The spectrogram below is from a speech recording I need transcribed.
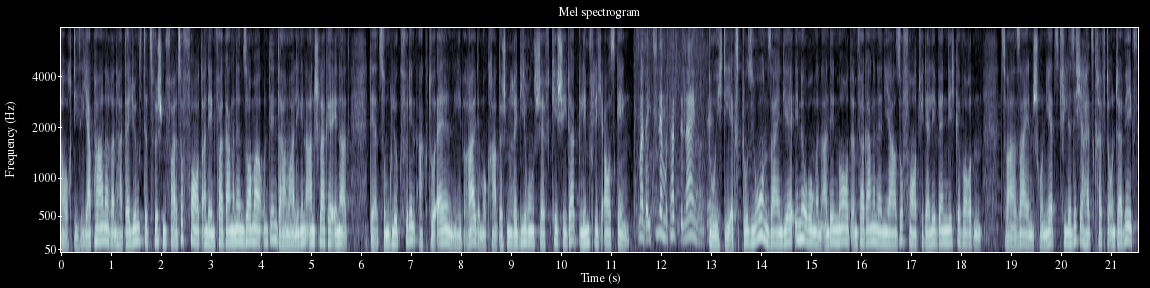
Auch diese Japanerin hat der jüngste Zwischenfall sofort an den vergangenen Sommer und den damaligen Anschlag erinnert, der zum Glück für den aktuellen liberaldemokratischen Regierungschef Kishida glimpflich ausging. Durch die Explosion seien die Erinnerungen an den Mord im vergangenen Jahr sofort wieder lebendig geworden. Zwar seien schon jetzt viele Sicherheitskräfte unterwegs,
